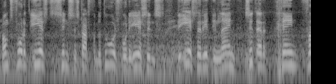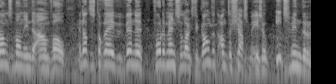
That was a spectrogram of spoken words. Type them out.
Want voor het eerst sinds de start van de Tours... voor de eerst sinds de eerste rit in lijn... zit er geen Fransman in de aanval. En dat is toch even wennen voor de mensen langs de kant. Het enthousiasme is ook iets minder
